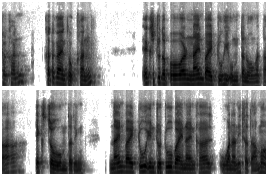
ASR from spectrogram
kakhan khatakain thok khan x to the power 9 by 2 hi um ta no nga ta x cho um ta ding 9 by 2 into 2 by 9 kha 1 ani tlata mo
